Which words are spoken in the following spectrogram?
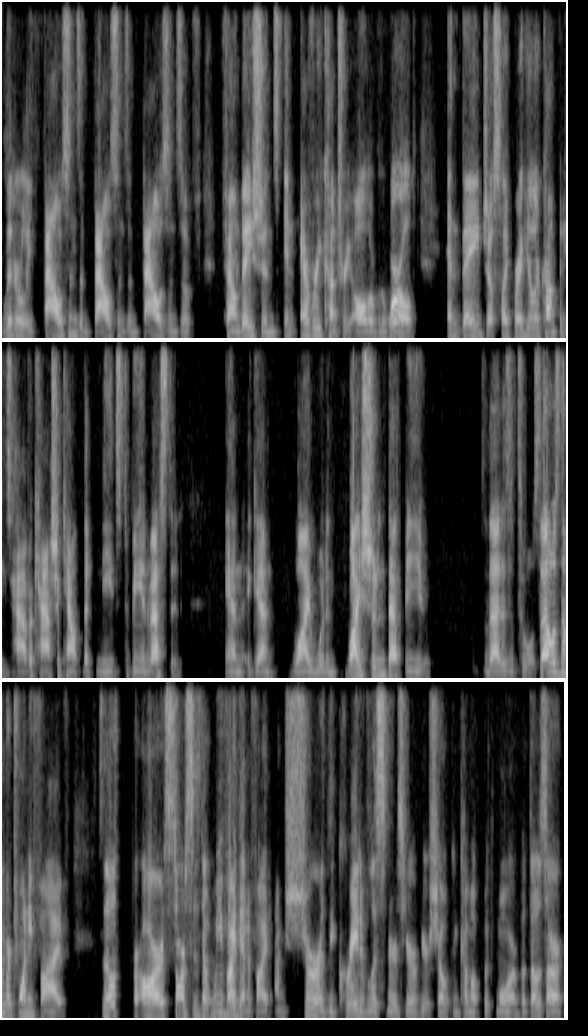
literally thousands and thousands and thousands of foundations in every country all over the world. And they just like regular companies have a cash account that needs to be invested. And again why wouldn't why shouldn't that be you? So that is a tool. So that was number 25 so those are sources that we've identified. I'm sure the creative listeners here of your show can come up with more but those are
